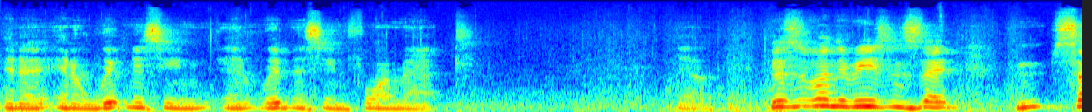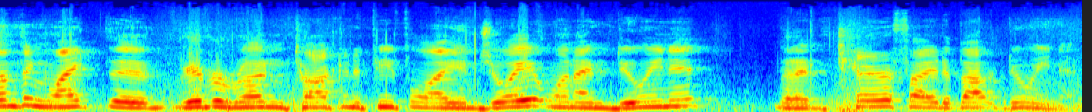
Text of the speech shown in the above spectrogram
in a, in a witnessing in a witnessing format? You know, this is one of the reasons that something like the river run, talking to people, I enjoy it when I'm doing it, but I'm terrified about doing it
